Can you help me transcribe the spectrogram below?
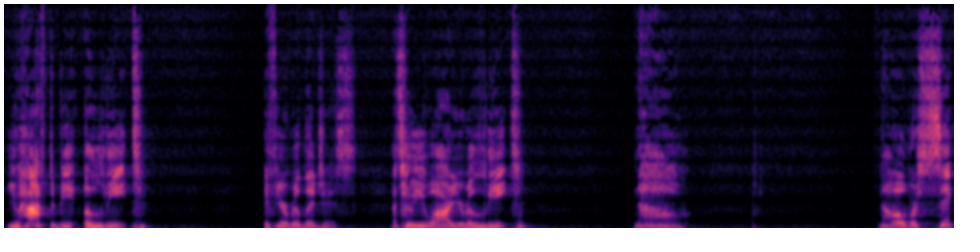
you have to be elite if you're religious. That's who you are, you're elite. No. No, we're sick,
